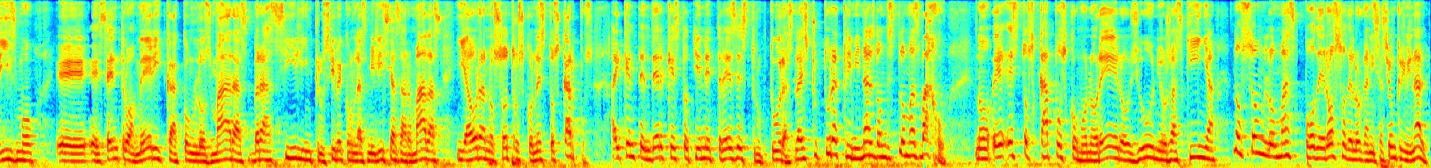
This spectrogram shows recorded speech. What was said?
eh, eh, Centroamérica con los maras, Brasil inclusive con las milicias armadas y ahora nosotros con estos carpos. Hay que entender que esto tiene tres estructuras. La estructura criminal, donde es lo más bajo. No, estos capos como Norero, Junior, Rasquiña, no son lo más poderoso de la organización criminal.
